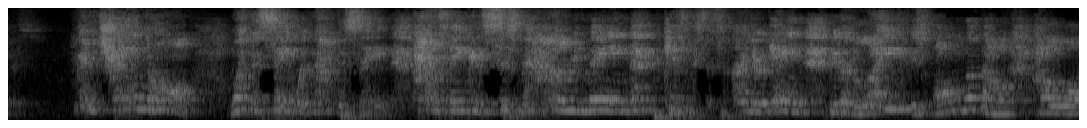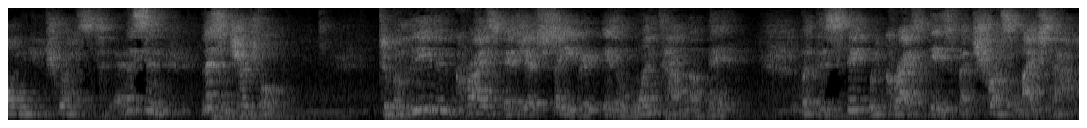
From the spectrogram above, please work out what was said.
yes. And train y'all what to say, what not to say, how to stay consistent, how to remain consistent on your game. Because life is all about how long you trust. Yes. Listen, listen, church folk. To believe in Christ as your Savior is a one-time event. But to stick with Christ is a trust lifestyle.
